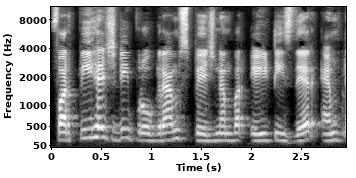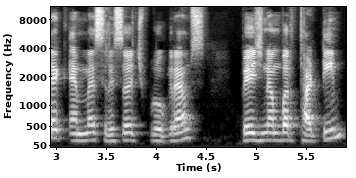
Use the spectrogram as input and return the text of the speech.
For PhD programs, page number 8 is there. MTech MS research programs, page number 13.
